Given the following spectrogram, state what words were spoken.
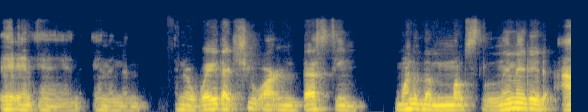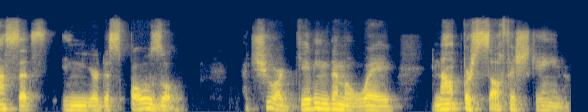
in, in, in, in, a way that you are investing one of the most limited assets in your disposal, that you are giving them away, not for selfish gain,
